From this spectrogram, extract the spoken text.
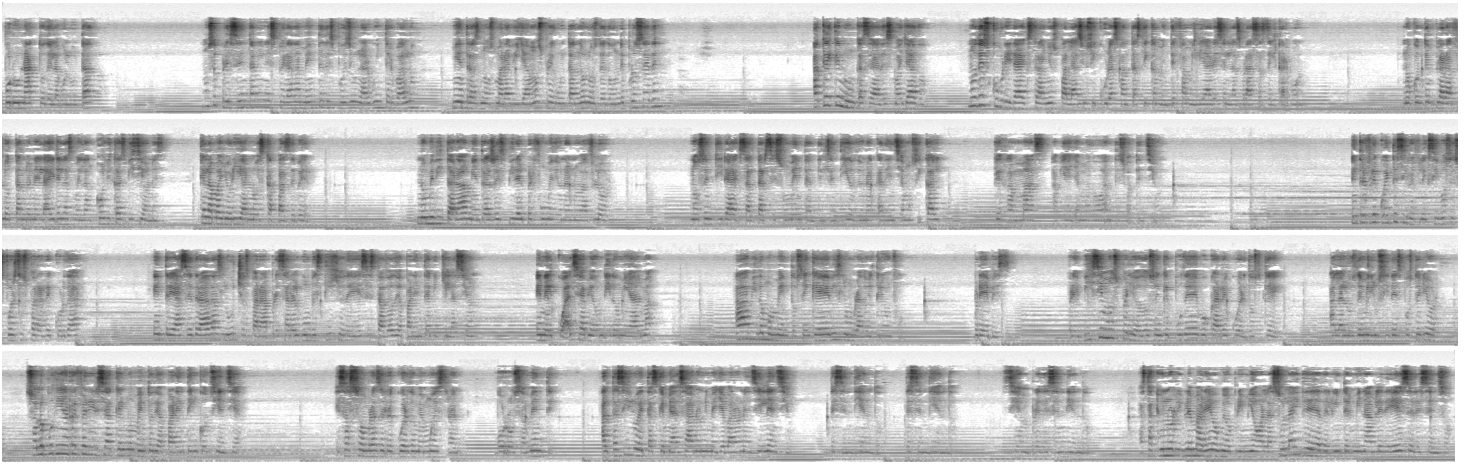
por un acto de la voluntad, ¿no se presentan inesperadamente después de un largo intervalo mientras nos maravillamos preguntándonos de dónde proceden? Aquel que nunca se ha desmayado no descubrirá extraños palacios y curas fantásticamente familiares en las brasas del carbón. No contemplará flotando en el aire las melancólicas visiones que la mayoría no es capaz de ver. No meditará mientras respira el perfume de una nueva flor. No sentirá exaltarse su mente ante el sentido de una cadencia musical que jamás había llamado antes su atención. Entre frecuentes y reflexivos esfuerzos para recordar, entre acedradas luchas para apresar algún vestigio de ese estado de aparente aniquilación, en el cual se había hundido mi alma, ha habido momentos en que he vislumbrado el triunfo, breves, brevísimos periodos en que pude evocar recuerdos que, a la luz de mi lucidez posterior, solo podían referirse a aquel momento de aparente inconsciencia. Esas sombras de recuerdo me muestran, borrosamente, altas siluetas que me alzaron y me llevaron en silencio, descendiendo, descendiendo, siempre descendiendo, hasta que un horrible mareo me oprimió a la sola idea de lo interminable de ese descenso.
